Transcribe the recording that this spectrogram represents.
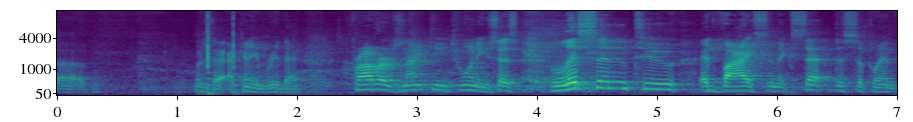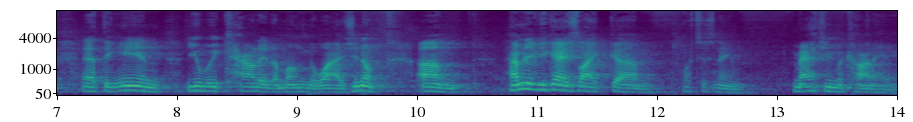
uh, what is that? I can't even read that. Proverbs 19:20 says, "Listen to advice and accept discipline, and at the end you will be counted among the wise." You know, um, how many of you guys like um, what's his name? Matthew McConaughey,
